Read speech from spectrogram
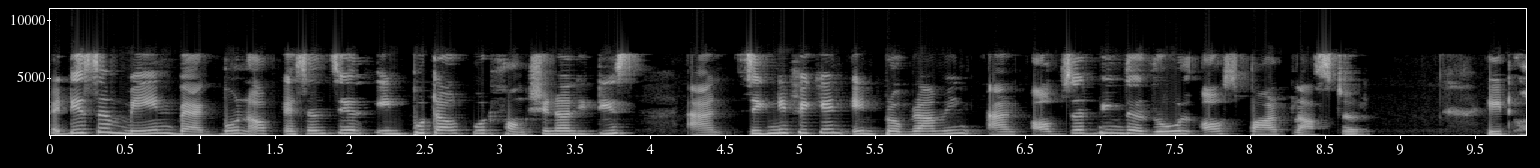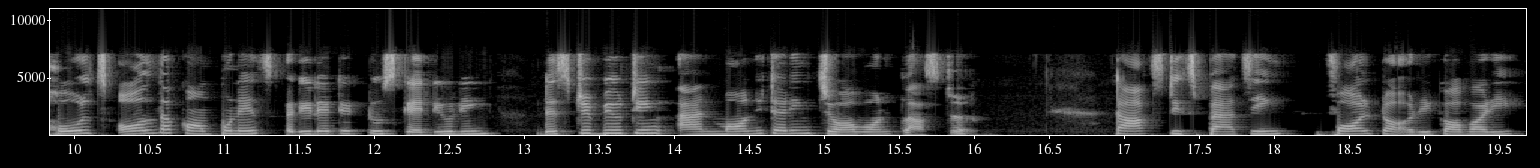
It is the main backbone of essential input-output functionalities and significant in programming and observing the role of Spark cluster. It holds all the components related to scheduling, distributing and monitoring job on cluster. Task dispatching, fault or recovery.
